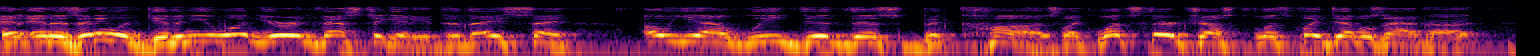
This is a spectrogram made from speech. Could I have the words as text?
And, and has anyone given you one? You're investigating. Do they say, oh, yeah, we did this because? Like, what's their just, let's play devil's advocate. Right.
